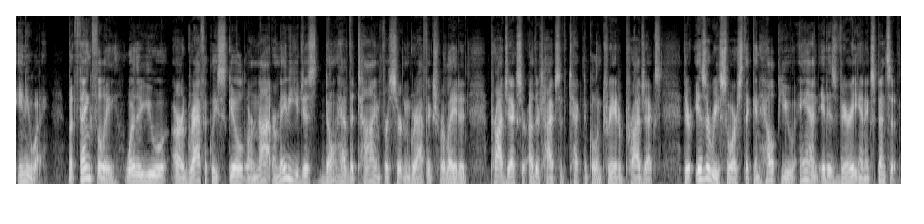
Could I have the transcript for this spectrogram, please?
anyway. But thankfully, whether you are graphically skilled or not, or maybe you just don't have the time for certain graphics related projects or other types of technical and creative projects, there is a resource that can help you and it is very inexpensive.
